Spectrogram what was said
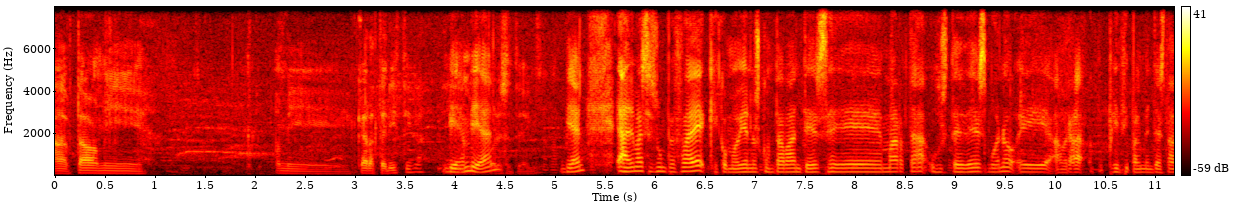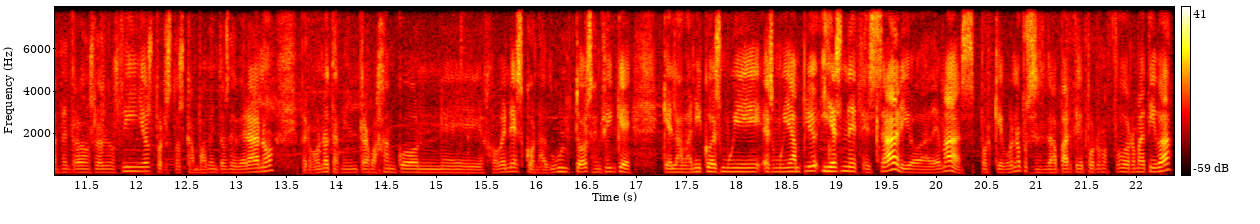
adaptaba a mi, a mi características. Bien, bien. Por eso estoy aquí. Bien, además es un PFAE que, como bien nos contaba antes eh, Marta, ustedes, bueno, eh, ahora principalmente están centrados en los niños por estos campamentos de verano, pero bueno, también trabajan con eh, jóvenes, con adultos, en fin, que, que el abanico es muy, es muy amplio y es necesario además, porque bueno, pues en la parte formativa,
